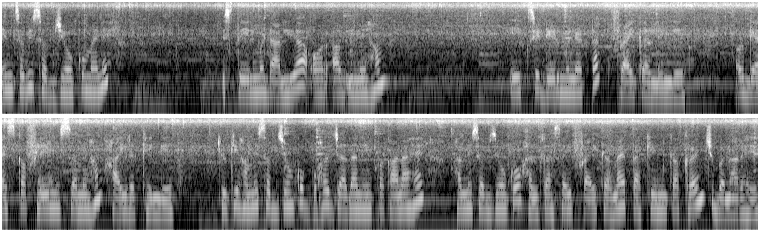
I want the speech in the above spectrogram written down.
इन सभी सब्जियों को मैंने इस तेल में डाल लिया और अब इन्हें हम एक से डेढ़ मिनट तक फ्राई कर लेंगे और गैस का फ्लेम इस समय हम हाई रखेंगे, क्योंकि हमें सब्जियों को बहुत ज़्यादा नहीं पकाना है। हमें सब्जियों को हल्का सा ही फ्राई करना है ताकि इनका क्रंच बना रहे।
